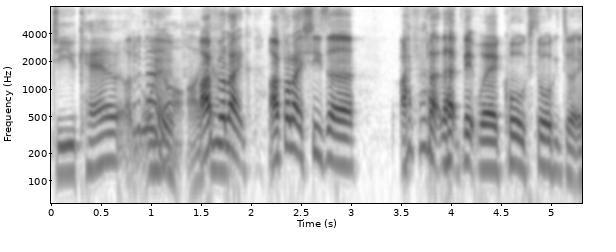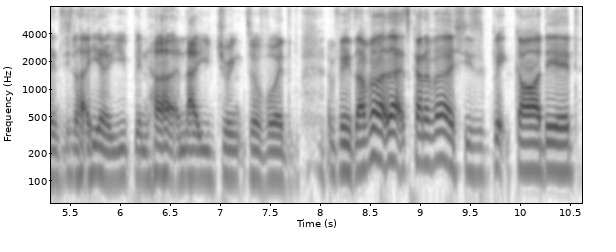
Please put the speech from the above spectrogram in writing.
do you care I don't or know. not? I, feel don't- like I feel like she's a. I feel like that bit where Korg's talking to her and she's like, you know, you've been hurt and now you drink to avoid and things. I feel like that's kind of her. She's a bit guarded.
